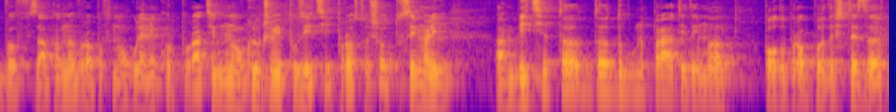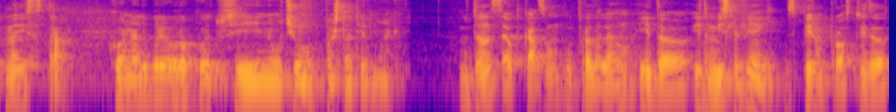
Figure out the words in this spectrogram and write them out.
в Западна Европа в много големи корпорации, до много ключови позиции, просто защото са имали амбицията да, да го направят и да има по-добро бъдеще за мен и сестра. Кой е най-добрият урок, който си научил от баща ти и от майка ти? Да не се отказвам, определено, и да, и да мисля винаги. Спирам просто и да,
